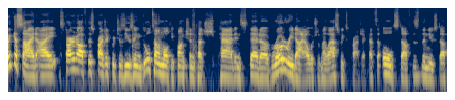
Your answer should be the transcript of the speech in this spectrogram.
quick aside, I started off this project, which is using dual tone multifunction touchpad instead of rotary dial, which was my last week's project. That's the old stuff. This is the new stuff.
